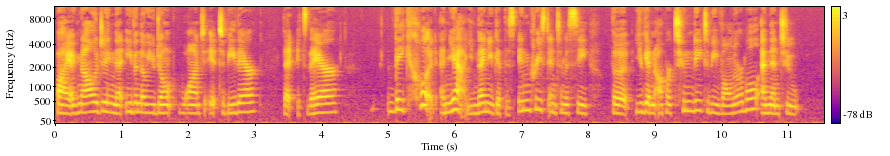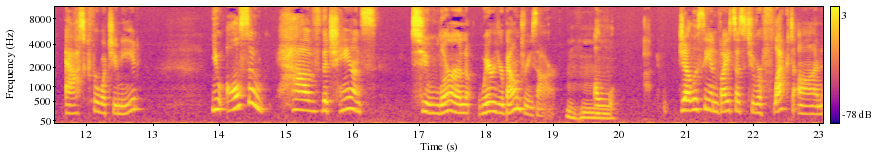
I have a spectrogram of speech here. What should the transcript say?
by acknowledging that even though you don't want it to be there, that it's there. They could. And yeah, then you get this increased intimacy, the you get an opportunity to be vulnerable and then to ask for what you need. You also have the chance to learn where your boundaries are. Mm-hmm. A, jealousy invites us to reflect on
